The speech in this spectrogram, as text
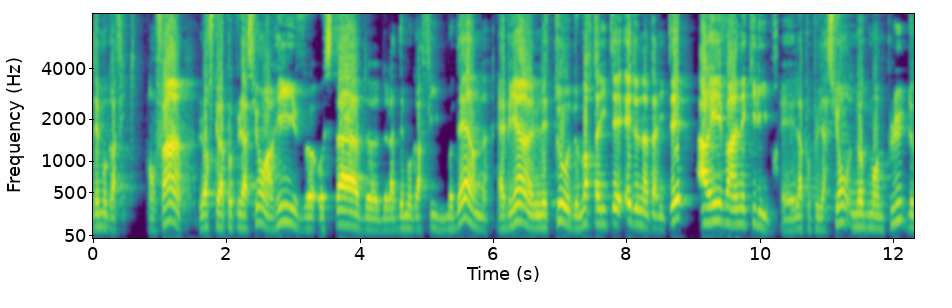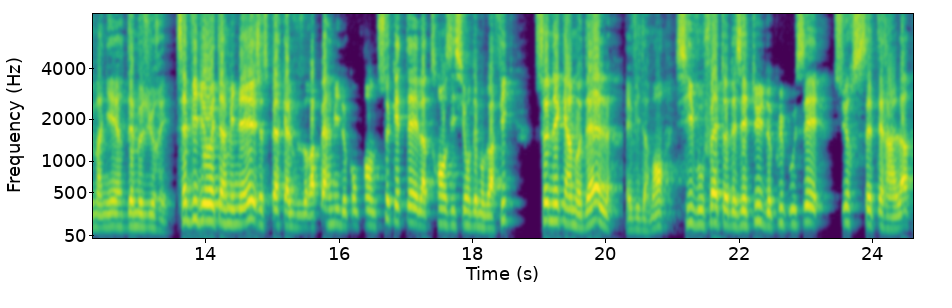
démographique. Enfin, lorsque la population arrive au stade de la démographie moderne, eh bien, les taux de mortalité et de natalité arrivent à un équilibre et la population n'augmente plus de manière démesurée. Cette vidéo est terminée, j'espère qu'elle vous aura permis de comprendre ce qu'était la transition démographique ce n'est qu'un modèle, évidemment. Si vous faites des études plus poussées sur ces terrains-là,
